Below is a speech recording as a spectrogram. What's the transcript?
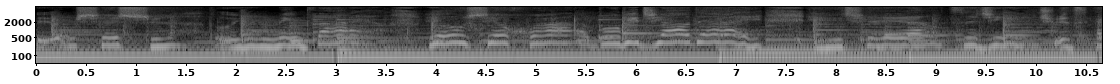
有些事不用明白，有些话不必交代，一切要自己去猜。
